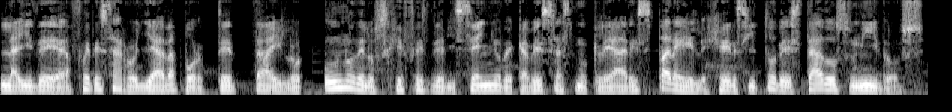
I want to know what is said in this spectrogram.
la idea fue desarrollada por Ted Taylor, uno de los jefes de diseño de cabezas nucleares para el ejército de Estados Unidos,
